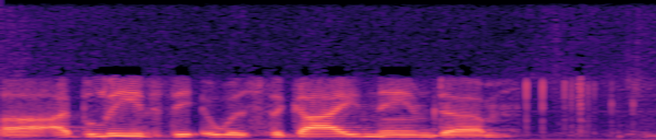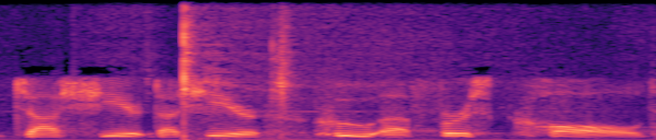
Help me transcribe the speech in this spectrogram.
Uh, I believe the, it was the guy named um, Dashir, who uh, first called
